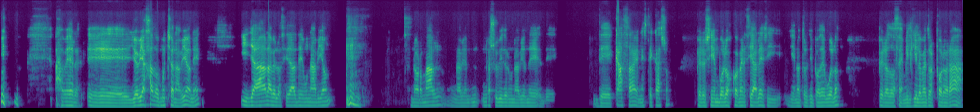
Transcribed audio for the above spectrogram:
A ver, eh, yo he viajado mucho en avión, ¿eh? Y ya la velocidad de un avión normal, un avión, no he subido en un avión de, caza en este caso, pero sí en vuelos comerciales y, en otro tipo de vuelos. Pero 12.000 kilómetros por hora,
